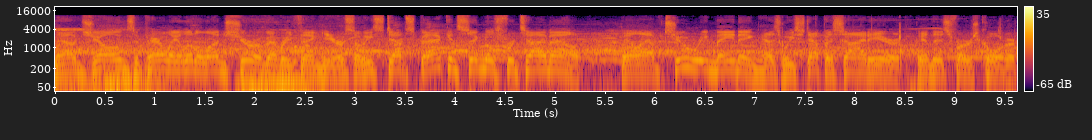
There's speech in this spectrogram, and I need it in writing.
Now Jones apparently a little unsure of everything here, so he steps back and signals for timeout. They'll have two remaining as we step aside here in this first quarter.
